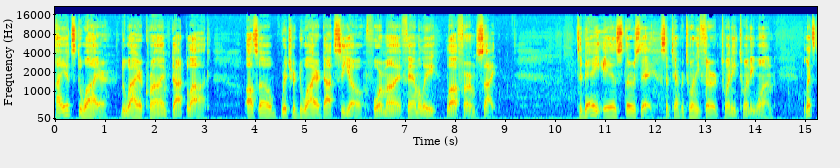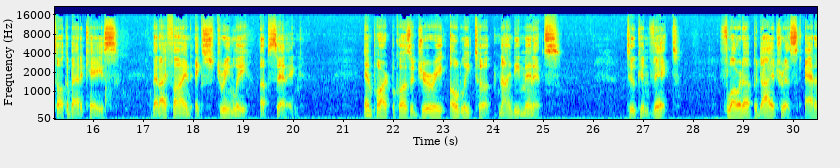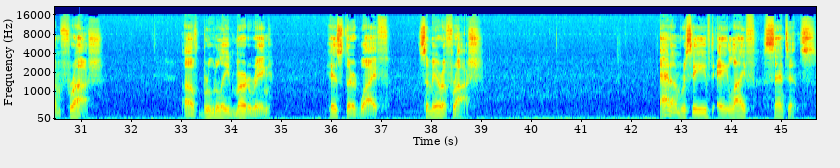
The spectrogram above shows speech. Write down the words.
Hi, it's Dwyer, dwyercrime.blog. Also, richarddwyer.co for my family law firm site. Today is Thursday, September 23rd, 2021. Let's talk about a case that I find extremely upsetting. In part because a jury only took 90 minutes to convict Florida podiatrist Adam Frasch of brutally murdering his third wife, Samira Frasch. Adam received a life sentence.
